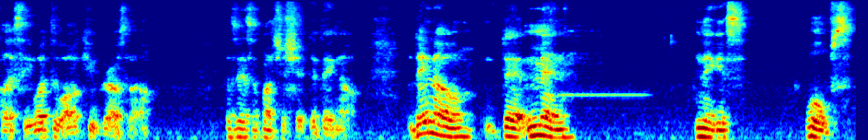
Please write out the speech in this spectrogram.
let's see, what do all cute girls know? Because there's a bunch of shit that they know. They know that men, niggas, wolves.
